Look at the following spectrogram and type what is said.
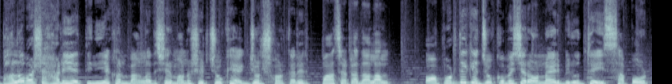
ভালোবাসা হারিয়ে তিনি এখন বাংলাদেশের মানুষের চোখে একজন সরকারের পাঁচ আটা দালাল। অপরদিকে জোকোভিচের অন্যায়ের বিরুদ্ধে এই সাপোর্ট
